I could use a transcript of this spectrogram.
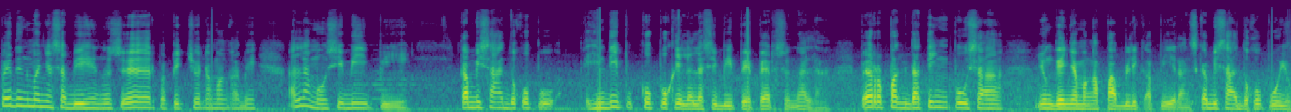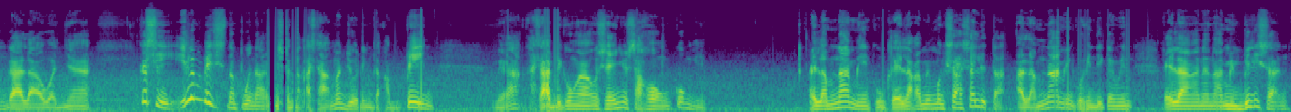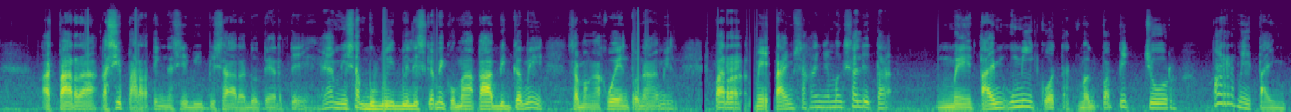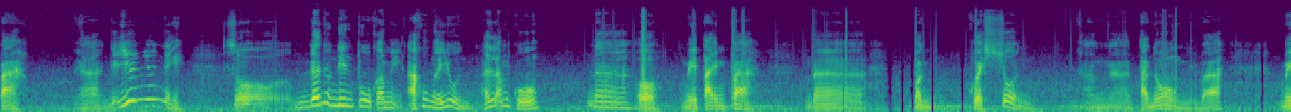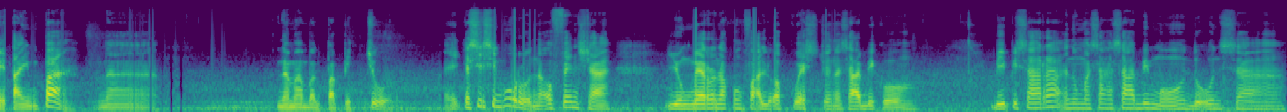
Pwede naman niya sabihin, "No, sir, pa-picture naman kami." Alam mo si BP, kabisado ko po hindi po ko po kilala si BP personal, ha. Pero pagdating po sa yung ganyang mga public appearance, kabisado ko po yung galawan niya. Kasi ilang beses na po namin siya nakasama during the campaign. 'Di ba? Sabi ko nga sa inyo sa Hong Kong, eh. Alam namin kung kailan kami magsasalita, alam namin kung hindi kami kailangan na namin bilisan at para kasi parating na si BP Sara Duterte. Kaya minsan bumibilis kami, kumakabig kami sa mga kwento namin para may time sa kanya magsalita, may time umikot at magpa-picture para may time pa. Yan, yun yun eh. So, ganun din po kami. Ako ngayon, alam ko na, oh, may time pa na mag-question ang ah, tanong, di ba? May time pa na na magpa-picture. Eh, kasi siguro na-offend siya yung meron akong follow-up question na sabi ko, BP Sara, anong masasabi mo doon sa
